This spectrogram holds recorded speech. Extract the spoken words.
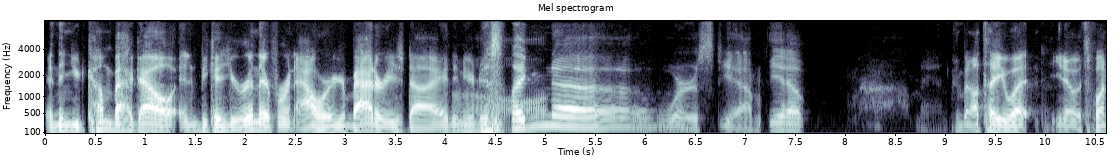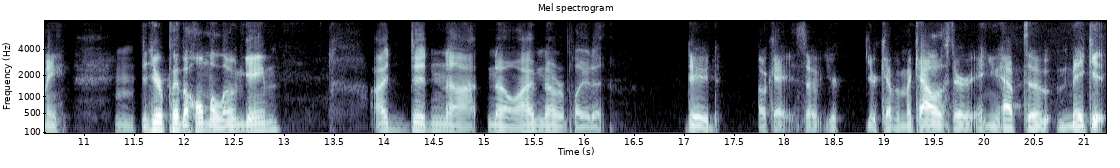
And then you'd come back out, and because you were in there for an hour, your batteries died, and you're just like, no. worst. Yeah. Yep. But I'll tell you what, you know, it's funny. Hmm. Did you ever play the Home Alone game? I did not. No, I've never played it. dude. Okay, so you're you're Kevin McAllister, and you have to make it.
